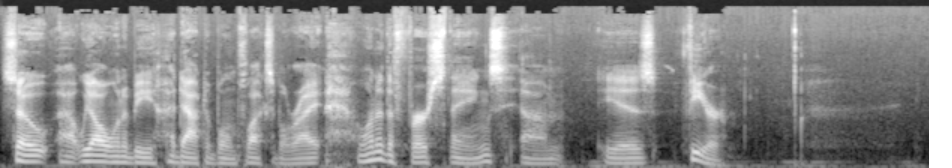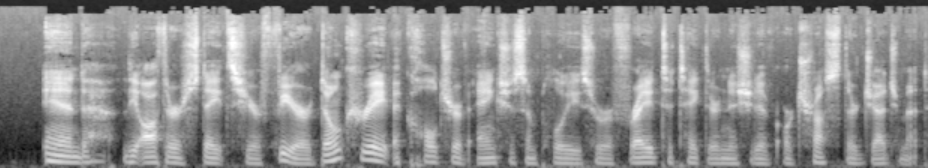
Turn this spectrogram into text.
So, uh, we all want to be adaptable and flexible, right? One of the first things um, is fear. And the author states here fear. Don't create a culture of anxious employees who are afraid to take their initiative or trust their judgment.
